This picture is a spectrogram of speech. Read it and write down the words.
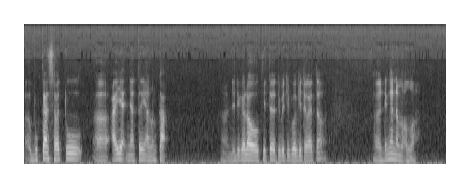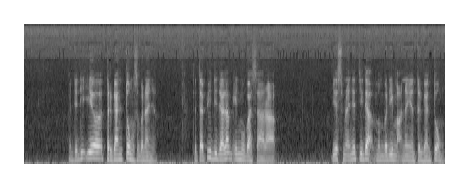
uh, bukan suatu uh, ayat nyata yang lengkap. Uh, jadi kalau kita tiba-tiba kita kata uh, dengan nama Allah jadi ia tergantung sebenarnya. Tetapi di dalam ilmu bahasa Arab ia sebenarnya tidak memberi makna yang tergantung.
